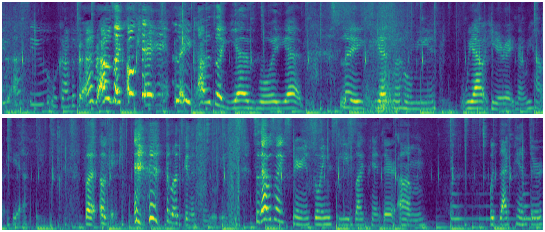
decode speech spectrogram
you, I see you, Wakanda forever." I was like, "Okay," like I was like, "Yes, boy, yes." Like yes, my homie, we out here right now. We out here. But okay, let's get into the movie. So that was my experience going to see Black Panther. Um, with Black Panther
